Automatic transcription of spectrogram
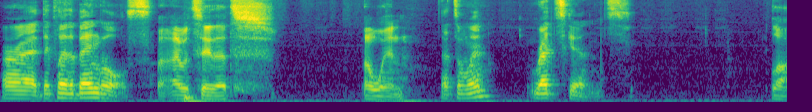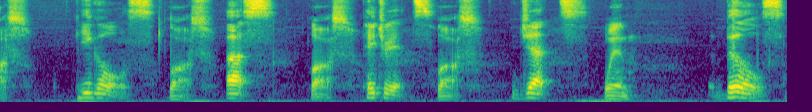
All right, they play the Bengals. I would say that's a win. That's a win. Redskins, Loss. Eagles, Loss. us, Loss. Patriots, Loss. Jets, Win. Bills.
